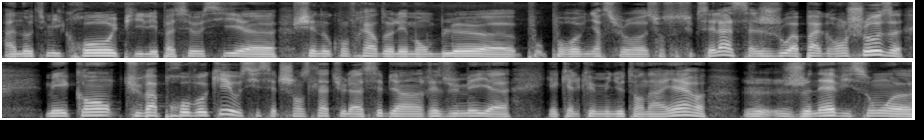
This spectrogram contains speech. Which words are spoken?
à notre micro, et puis il est passé aussi euh, chez nos confrères de l'aimant bleu pour, pour, revenir sur, sur ce succès-là. Ça se joue à pas grand-chose, mais quand tu vas provoquer aussi cette chance-là, tu l'as assez bien résumé il y, a, quelques minutes en arrière, Genève, ils sont euh,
